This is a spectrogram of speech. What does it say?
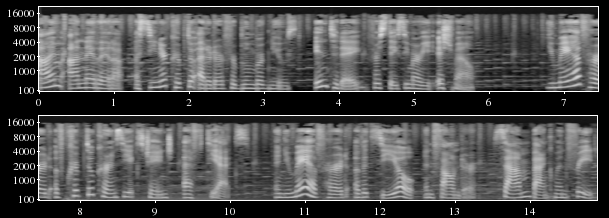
I'm Anna Irrera, a senior crypto editor for Bloomberg News, in today for Stacey Marie Ishmael. You may have heard of cryptocurrency exchange FTX, and you may have heard of its CEO and founder, Sam Bankman Fried.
